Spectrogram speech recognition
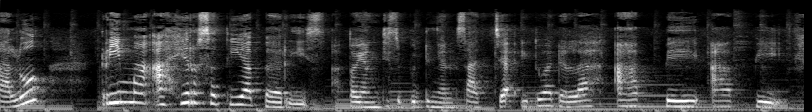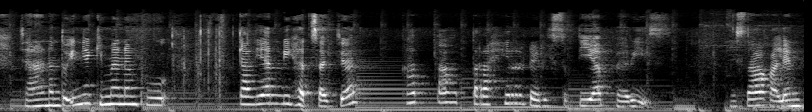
Lalu Rima akhir setiap baris atau yang disebut dengan sajak itu adalah A B A B. Cara nentuinnya gimana, Bu? Kalian lihat saja kata terakhir dari setiap baris. Misal kalian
